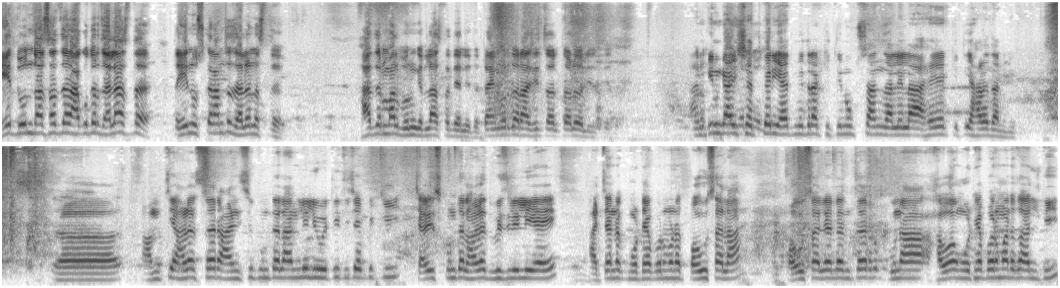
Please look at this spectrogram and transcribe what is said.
हे दोन तासात जर अगोदर झालं असतं तर हे नुकसान आमचं झालं नसतं. हा जर माल भरून घेतला असता त्याने तर टाईमवर जर राशी चालू झाली असते तर. आणखीन काही शेतकरी आहेत मित्रा किती नुकसान झालेलं आहे किती हळद आणली? आमची हळद सर ऐंशी क्विंटल आणलेली होती. तिच्यापैकी चाळीस क्विंटल हळद भिजलेली आहे. अचानक मोठ्या प्रमाणात पाऊस आला. पाऊस आल्यानंतर पुन्हा हवा मोठ्या प्रमाणात आली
